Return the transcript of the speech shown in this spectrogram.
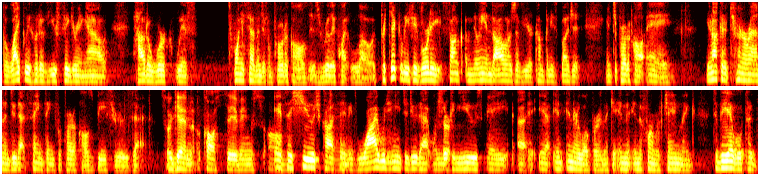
the likelihood of you figuring out how to work with 27 different protocols is really quite low, particularly if you've already sunk a million dollars of your company's budget into protocol A you're not going to turn around and do that same thing for protocols B through Z. So again, a cost savings. Um, it's a huge cost savings. Why would you need to do that when sure. you can use a, an interloper in the, in the in the form of Chainlink to be able to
